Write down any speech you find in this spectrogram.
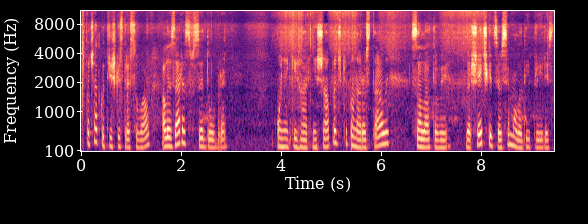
Спочатку трішки стресував, але зараз все добре. Ось які гарні шапочки понаростали, салатові вершечки це все молодий приріст.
